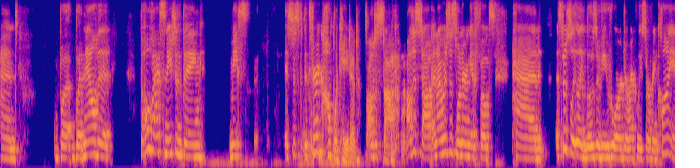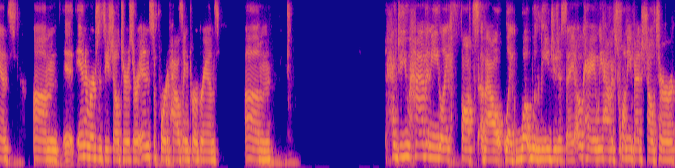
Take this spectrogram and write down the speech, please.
And but but now that the whole vaccination thing makes it's just it's very complicated. So i'll just stop. I'll just stop. And i was just wondering if folks had especially like those of you who are directly serving clients um, in emergency shelters or in supportive housing programs um, do you have any like thoughts about like what would lead you to say okay we have a 20 bed shelter.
